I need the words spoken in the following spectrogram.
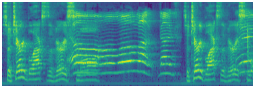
So Terry Black's is a very small. Oh, So Terry Black's is a very small.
